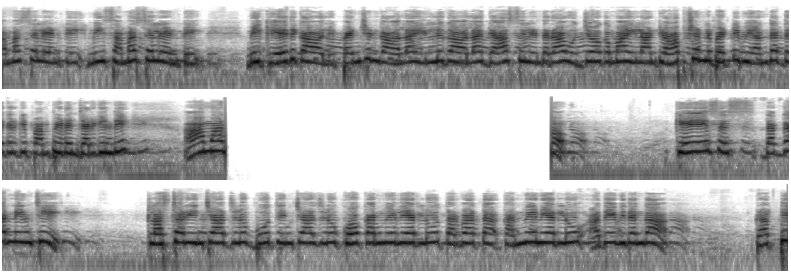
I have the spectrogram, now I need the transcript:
సమస్యలేంటి? మీ సమస్యలేంటి? మీకు ఏది కావాలి? పెన్షన్ కావాలా? ఇల్లు కావాలా? గ్యాస్ సిలిండరా? ఉద్యోగమా? ఇలాంటి ఆప్షన్లు పెట్టి మీ అందరి దగ్గరికి పంపించడం జరిగింది. ఆ మా కేఎస్ఎస్ దగ్గర నుంచి క్లస్టర్ ఇన్ఛార్జ్లు బూత్ ఇన్ఛార్జ్లు కో కన్వీనియర్లు తర్వాత కన్వీనియర్లు అదే విధంగా ప్రతి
